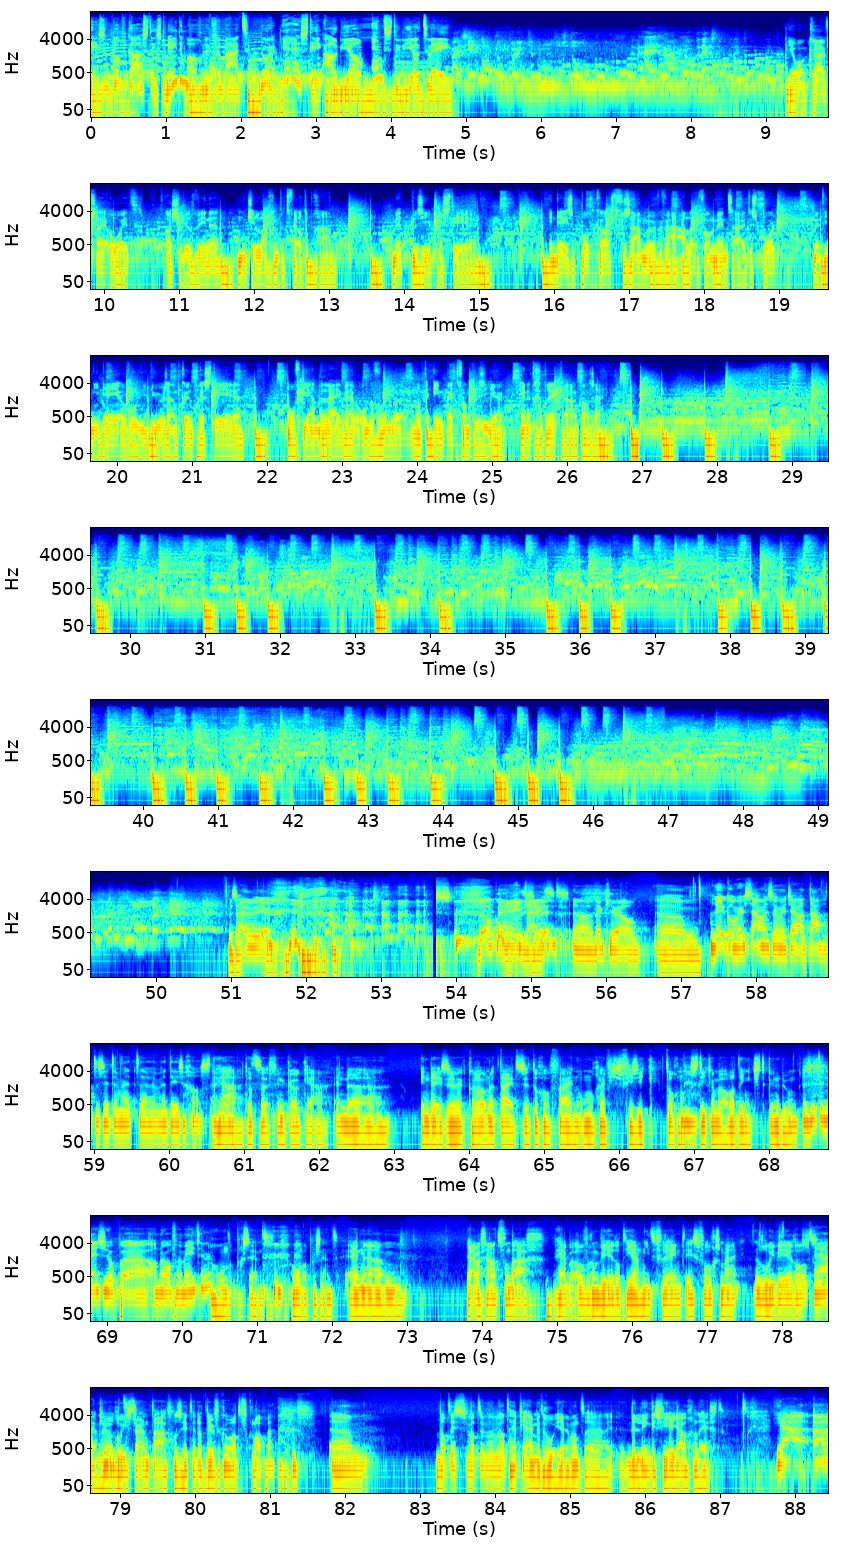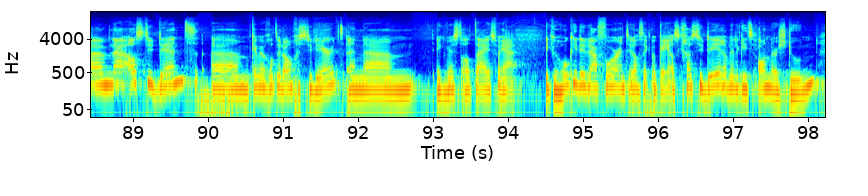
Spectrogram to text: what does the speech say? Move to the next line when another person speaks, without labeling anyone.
Deze podcast is mede mogelijk gemaakt door RST Audio en Studio 2.
Wij zitten op het puntje van onze stoel. En hij gaat aan de rechtskant.
Johan Cruijff zei ooit: Als je wilt winnen, moet je lachend het veld opgaan. Met plezier presteren. In deze podcast verzamelen we verhalen van mensen uit de sport met een idee over hoe je duurzaam kunt presteren of die aan de lijve hebben ondervonden wat de impact van plezier en het gebrek daaraan kan zijn. Daar zijn we weer. Welkom,
Hey,
goed dat je bent.
Ja, dankjewel.
Ehm,
Leuk om weer samen zo met jou aan tafel te zitten met, eh, met deze gast.
ja, dat eh, vind ik ook, ja. En eh, in deze coronatijd is het toch wel fijn om nog eventjes fysiek... toch nog stiekem wel wat dingetjes te kunnen doen.
We zitten netjes op eh, anderhalve meter.
100 procent. 100 procent. En ehm, ja, we gaan het vandaag hebben over een wereld die jou niet vreemd is, volgens mij. De roeiwereld.
Ja,
we hebben een roeister aan tafel zitten, dat durf ik al wat te verklappen. Ehm, wat, is, wat, wat heb jij met roeien? Want eh, de link is via jou gelegd.
Ja, ehm, nou, als student, ehm, ik heb in Rotterdam gestudeerd en ik wist altijd van ja, ik hockeyde daarvoor en toen dacht ik, oké, als ik ga studeren wil ik iets anders doen.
